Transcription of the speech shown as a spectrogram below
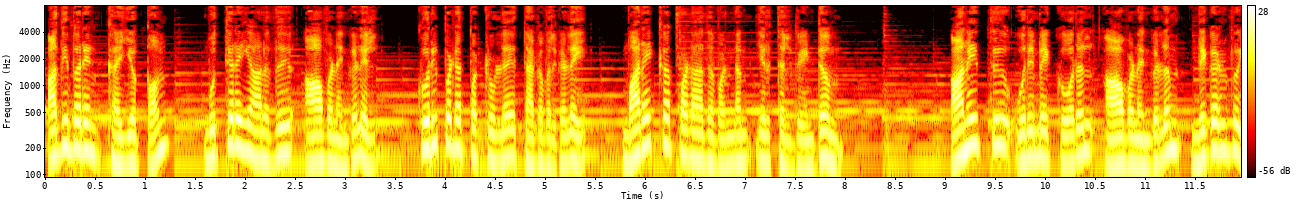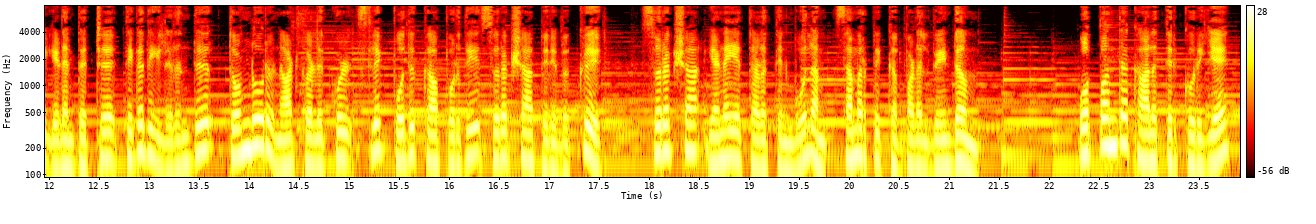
அதிபரின் கையொப்பம் முத்திரையானது ஆவணங்களில் குறிப்பிடப்பட்டுள்ள தகவல்களை மறைக்கப்படாத வண்ணம் இருத்தல் வேண்டும். அனைத்து உரிமைகோரல் ஆவணங்களும் நிகழ்வு இடம்பெற்ற திகதியிலிருந்து தொன்னூறு நாட்களுக்குள் ஸ்லிக் பொது காப்புறுதி சுரக்ஷா பிரிவுக்கு சுரக்ஷா இணையதளத்தின் மூலம் சமர்ப்பிக்கப்படல் வேண்டும். ஒப்பந்த காலத்திற்குரிய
